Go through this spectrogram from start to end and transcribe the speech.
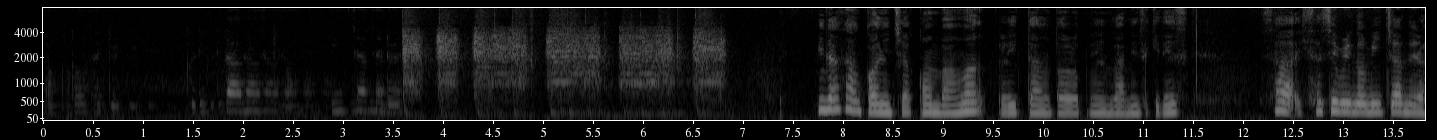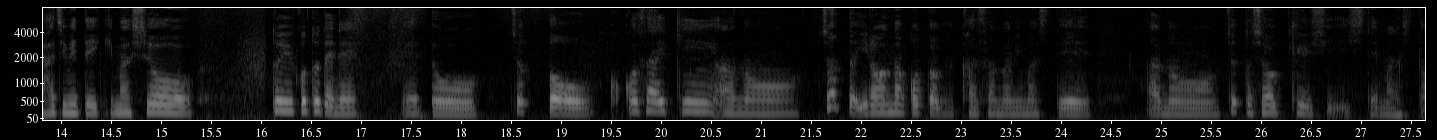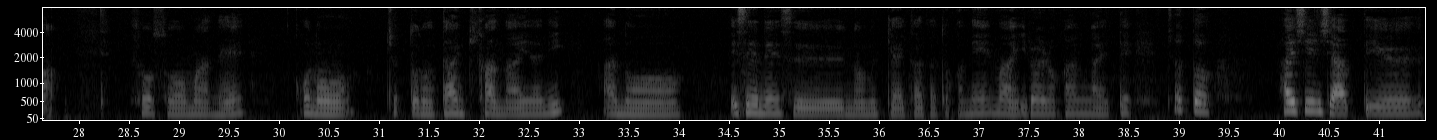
特等席クリスターミスキの B チャンネル皆さんこんにちはこんばんは。グリッターの登録メンバーみずきです。さあ久しぶりのみーチャンネル始めていきましょう。ということでねえっ、とちょっとここ最近あのちょっといろんなことが重なりましてあのちょっと小休止してました。そうそうまあね。このちょっとの短期間の間にあの SNS の向き合い方とかねまあいろいろ考えてちょっと配信者っていう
